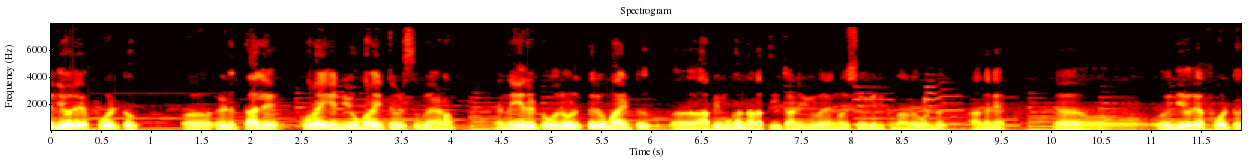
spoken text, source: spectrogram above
വലിയൊരു എഫേർട്ട് എടുത്താലേ കുറേ എന്യൂമറേറ്റേഴ്സ് വേണം. നേരിട്ട് ഓരോരുത്തരുമായിട്ട് അഭിമുഖം നടത്തിയിട്ടാണ് വിവരങ്ങൾ ശേഖരിക്കുന്നത്. അതുകൊണ്ട് അങ്ങനെ വലിയൊരു എഫേർട്ട്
